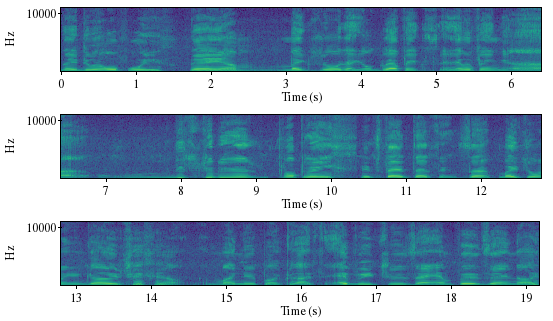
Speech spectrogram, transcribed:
they do it all for you. They um make sure that your graphics and everything are distributed properly. It's fantastic. So make sure you go check out my new podcast every Tuesday and Thursday night,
